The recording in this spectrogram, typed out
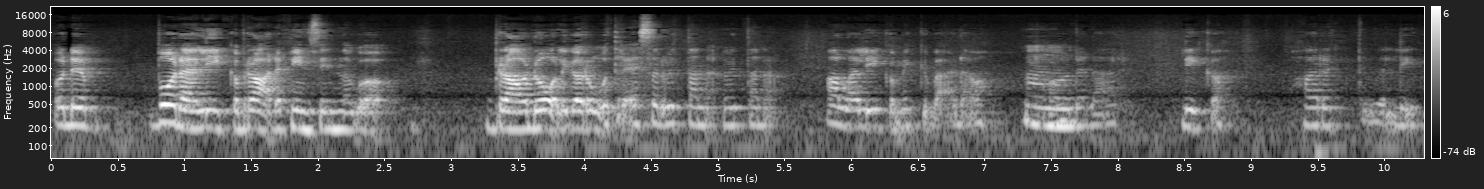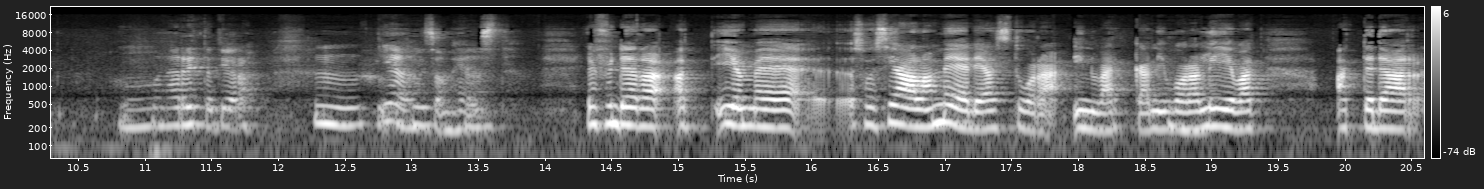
Och det, båda är lika bra, det finns inte några bra och dåliga rotresor utan, utan alla är lika mycket värda och, Mm. och det där lika har rätt, li, Mm. man har rätt att göra Mm. Ja. hur som helst. Jag funderar att i och med sociala mediers stora inverkan i våra liv, att, att det där,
